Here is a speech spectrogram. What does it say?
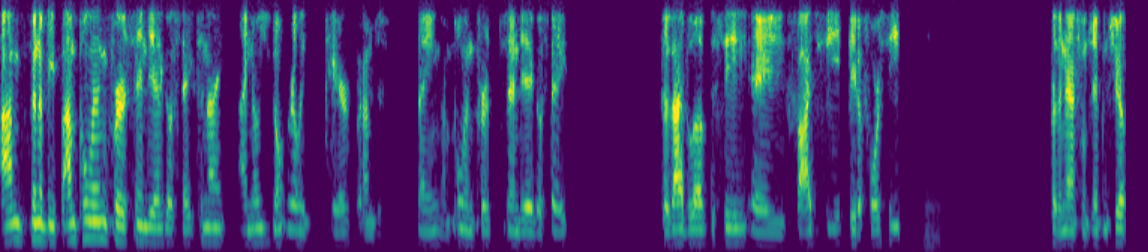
I'm gonna be I'm pulling for San Diego State tonight. I know you don't really care, but I'm just saying I'm pulling for San Diego State because I'd love to see a five seed beat a four seed mm-hmm. for the national championship.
